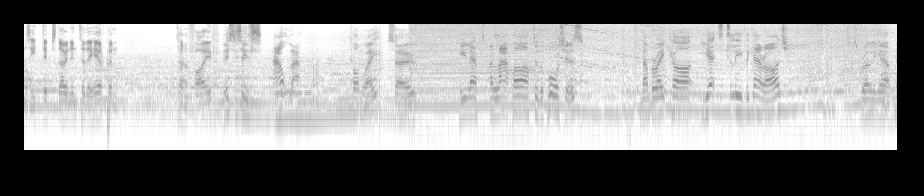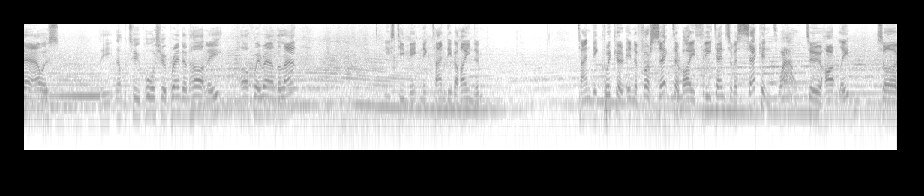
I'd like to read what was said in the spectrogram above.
as he dips down into the hairpin turn 5. This is Six. his out lap, Conway. So he left a lap after the Porsches. Number eight car yet to leave the garage. Just rolling out now as the number two Porsche, Brendan Hartley, halfway around the lap. And his teammate Nick Tandy behind him. Tandy quicker in the first sector by three tenths of a second Wow. to Hartley. So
